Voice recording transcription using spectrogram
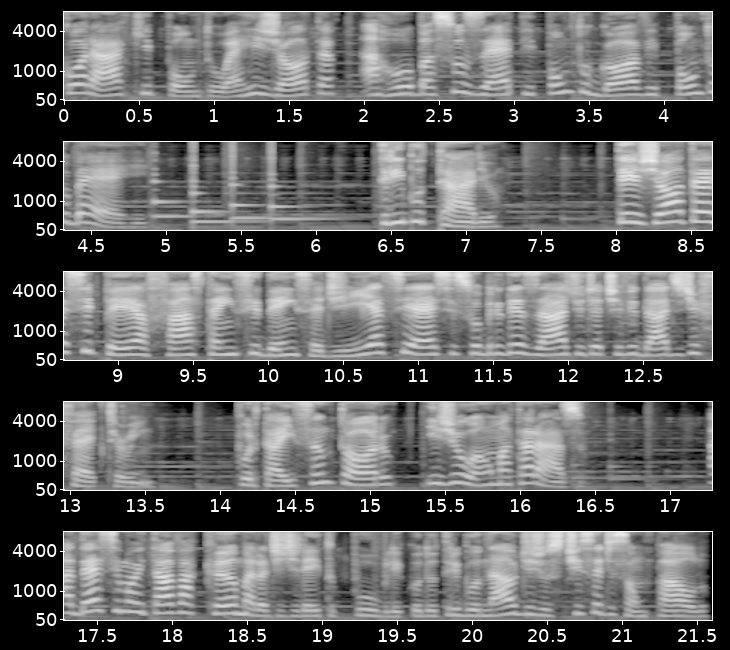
corac.rj@susep.gov.br. Tributário. TJSP afasta a incidência de ISS sobre deságio de atividades de factoring. Por Thaís Santoro e João Matarazzo. A 18ª Câmara de Direito Público do Tribunal de Justiça de São Paulo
